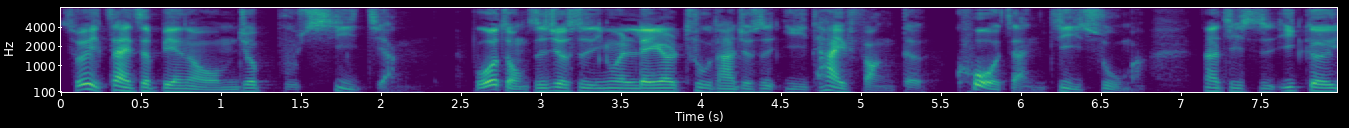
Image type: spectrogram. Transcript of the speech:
所以在这边呢，我们就不细讲。不过，总之就是因为 Layer Two 它就是以太坊的扩展技术嘛。那其实一个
